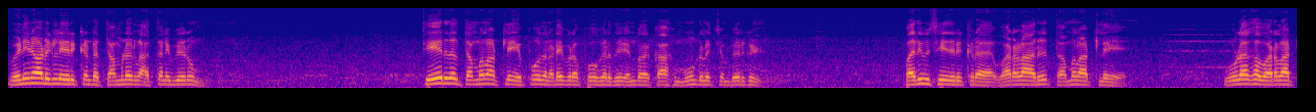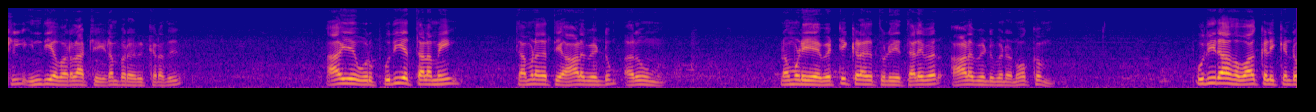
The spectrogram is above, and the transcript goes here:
வெளிநாடுகளில் இருக்கின்ற தமிழர்கள் அத்தனை பேரும் தேர்தல் தமிழ்நாட்டில் எப்போது நடைபெறப் போகிறது என்பதற்காக மூன்று லட்சம் பேர்கள் பதிவு செய்திருக்கிற வரலாறு தமிழ்நாட்டிலே உலக வரலாற்றில் இந்திய வரலாற்றில் இடம்பெற இருக்கிறது. ஆகிய ஒரு புதிய தலைமை தமிழகத்தை ஆள வேண்டும். அதுவும் நம்முடைய வெற்றி கழகத்துடைய தலைவர் ஆள வேண்டும் என்ற நோக்கம் புதிதாக வாக்களிக்கின்ற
